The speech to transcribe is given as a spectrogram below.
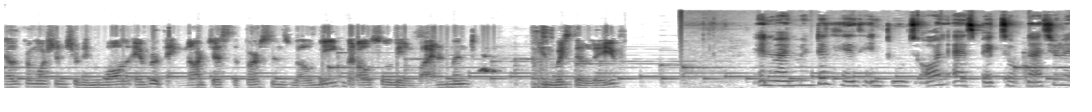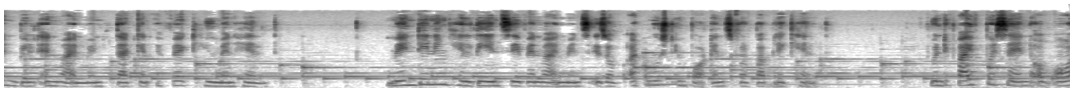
Health promotion should involve everything, not just the person's well-being, but also the environment in which they live. Environmental health includes all aspects of natural and built environment that can affect human health. Maintaining healthy and safe environments is of utmost importance for public health. 25% of all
